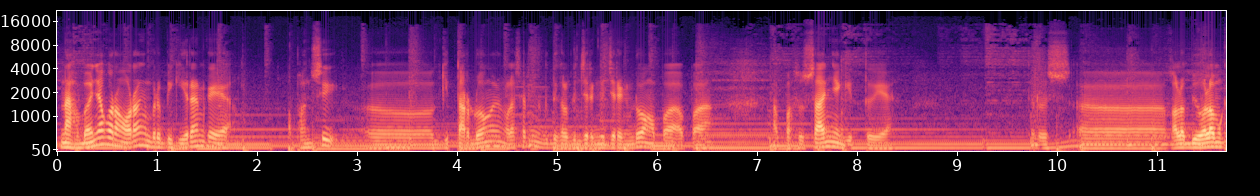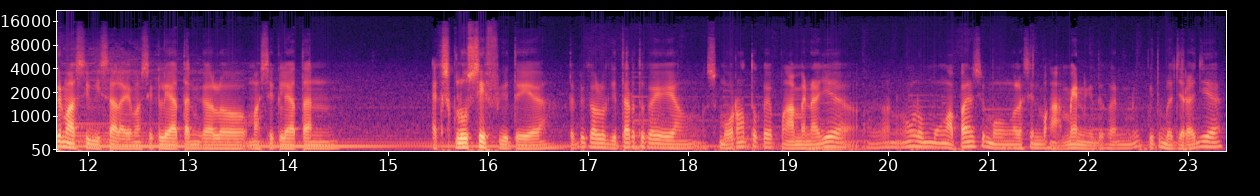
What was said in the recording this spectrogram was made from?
Nah banyak orang-orang yang berpikiran kayak apaan sih uh, gitar doang yang ngelesin tinggal gejreng-gejreng doang apa apa apa susahnya gitu ya. Terus uh, kalau biola mungkin masih bisa lah ya masih kelihatan kalau masih kelihatan eksklusif gitu ya. Tapi kalau gitar tuh kayak yang semua orang tuh kayak pengamen aja kan lo mau ngapain sih mau ngelesin pengamen gitu kan. Itu belajar aja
